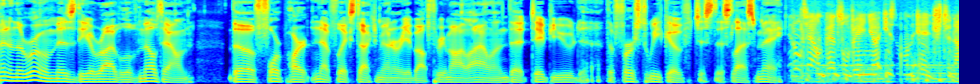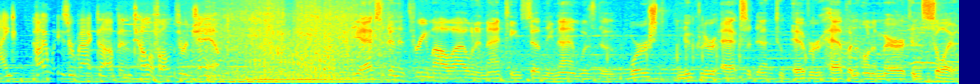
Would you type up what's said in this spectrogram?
Elephant in the room is the arrival of Meltdown, the four part Netflix documentary about Three Mile Island that debuted uh, the first week of just this last May. Middletown, Pennsylvania is on edge tonight. Highways are backed up and telephones are jammed. The accident at Three Mile Island in 1979 was the worst nuclear accident to ever happen on American soil.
